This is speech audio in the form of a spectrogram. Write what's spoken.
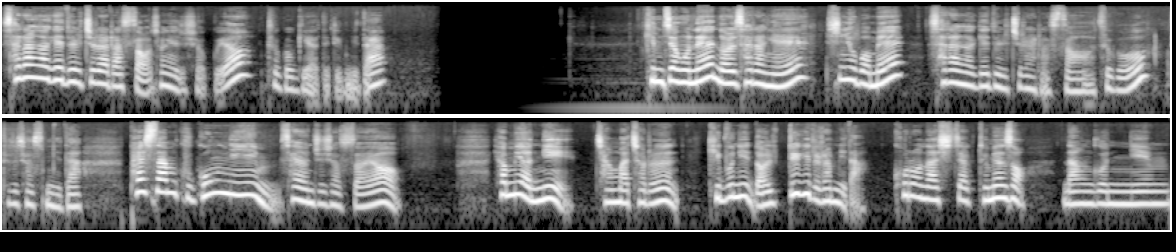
사랑하게 될 줄 알았어 청해주셨고요. 두 곡 이어드립니다. 김정은의 널 사랑해, 신효범의 사랑하게 될 줄 알았어. 두 곡 들으셨습니다. 8390님 사연 주셨어요. 현미 언니, 장마철은 기분이 널뛰기를 합니다. 코로나 시작되면서 낭군님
